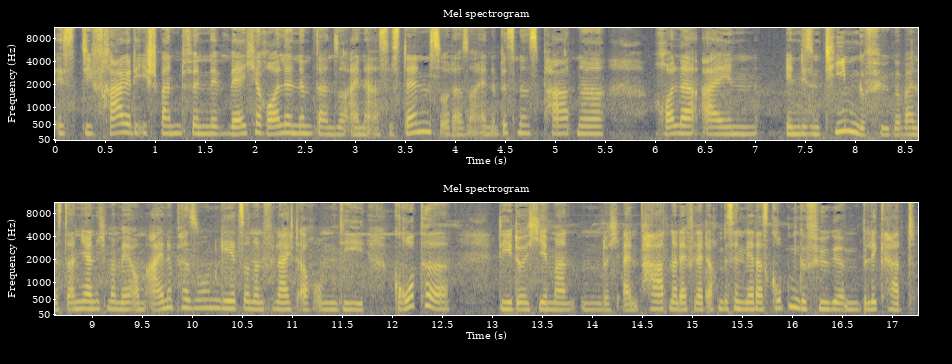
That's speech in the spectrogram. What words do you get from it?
ist die Frage, die ich spannend finde, welche Rolle nimmt dann so eine Assistenz oder so eine Businesspartner Rolle ein in diesem Teamgefüge, weil es dann ja nicht mal mehr um eine Person geht, sondern vielleicht auch um die Gruppe, die durch jemanden, durch einen Partner, der vielleicht auch ein bisschen mehr das Gruppengefüge im Blick hat,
